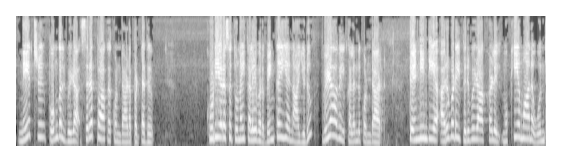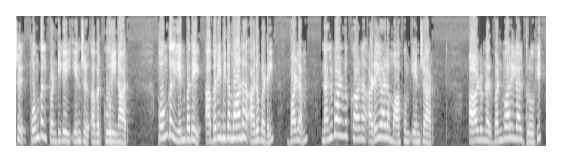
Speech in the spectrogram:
நேற்று பொங்கல் விழா சிறப்பாக கொண்டாடப்பட்டது. குடியரசு துணைத் தலைவர் வெங்கையா நாயுடு விழாவில் கலந்து கொண்டார். தென்னிந்திய அறுவடை திருவிழாக்களில் முக்கியமான ஒன்று பொங்கல் பண்டிகை என்று அவர் கூறினார். பொங்கல் என்பதே அபரிமிதமான அறுவடை வளம் நல்வாழ்வுக்கான அடையாளமாகும் என்றார். ஆளுநர் பன்வாரிலால் புரோஹித்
